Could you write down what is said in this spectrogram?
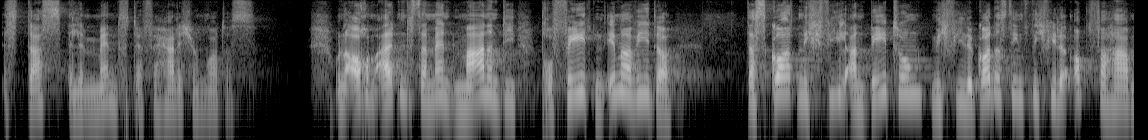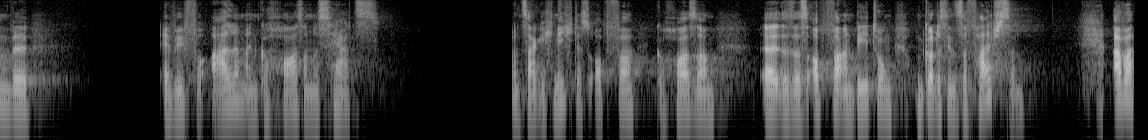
ist das Element der Verherrlichung Gottes. Und auch im Alten Testament mahnen die Propheten immer wieder, dass Gott nicht viel Anbetung, nicht viele Gottesdienste, nicht viele Opfer haben will. Er will vor allem ein gehorsames Herz. Dann sage ich nicht, dass Opfer, Gehorsam, äh, dass Opfer, Anbetung und Gottesdienste falsch sind. Aber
